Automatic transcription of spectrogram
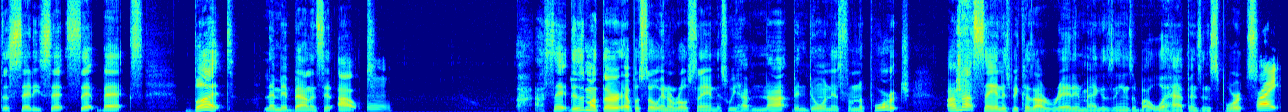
the steady set setbacks, but let me balance it out. Mm. I said this is my third episode in a row saying this. We have not been doing this from the porch. I'm not saying this because I read in magazines about what happens in sports. Right.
